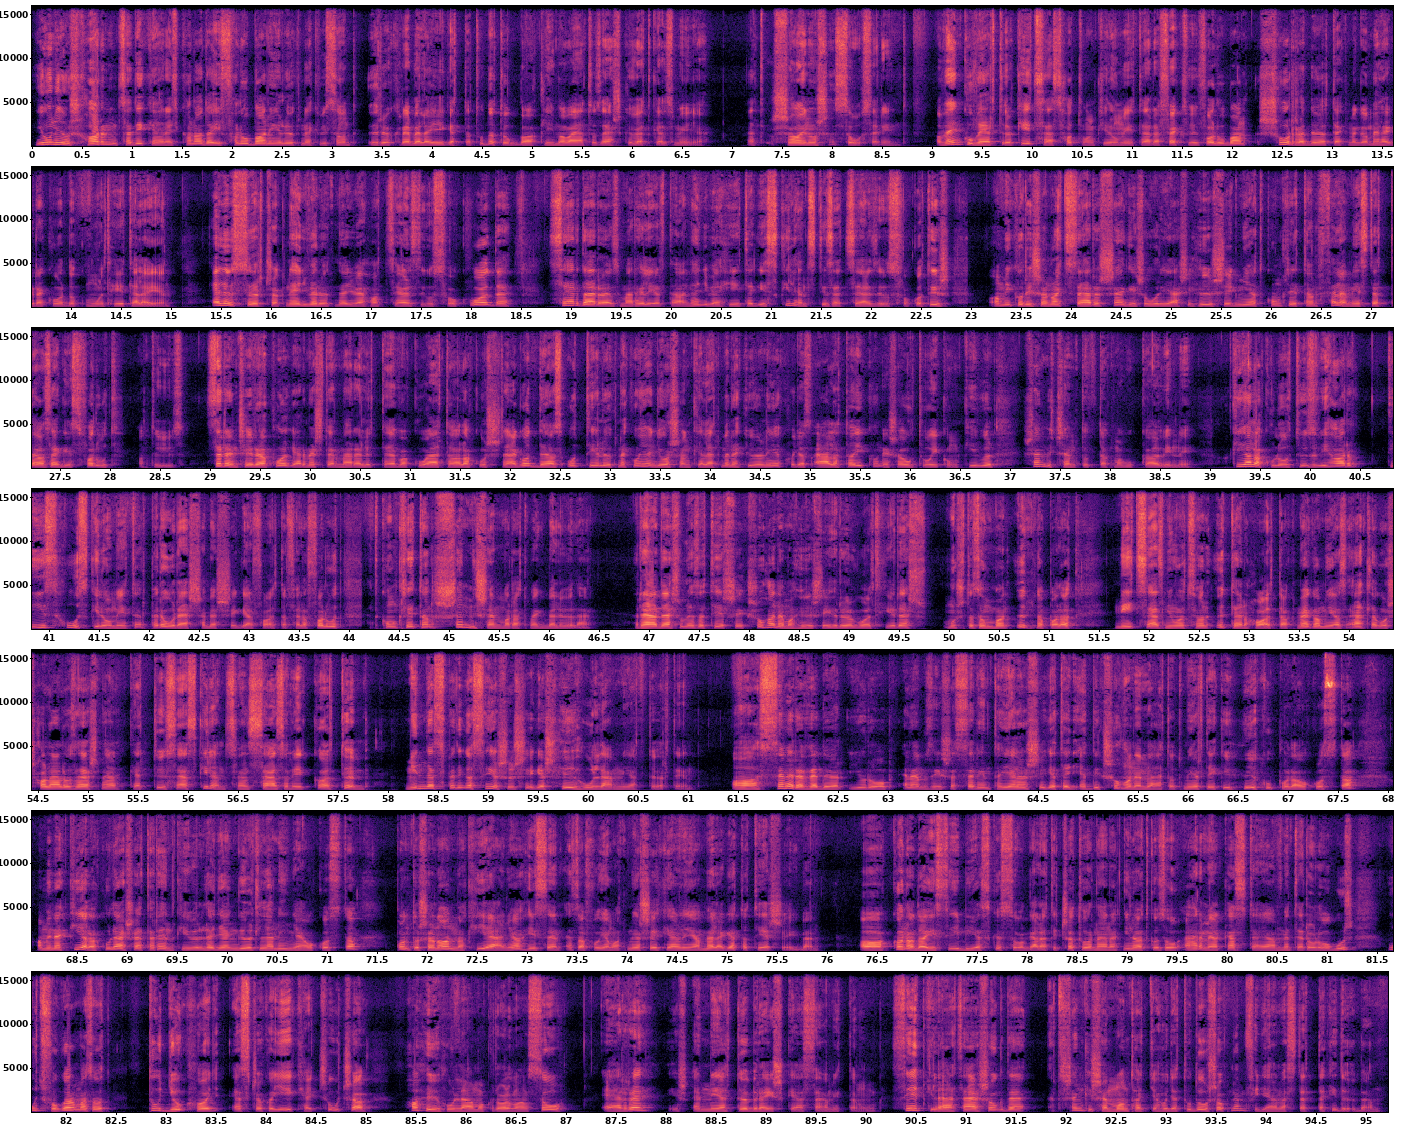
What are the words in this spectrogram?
Június 30-án egy kanadai faluban élőknek viszont örökre beleégett a tudatokba a klímaváltozás következménye. Hát sajnos szó szerint. A Vancouvertől 260 kilométerre fekvő faluban sorra dőltek meg a melegrekordok múlt hét elején. Először csak 45-46 Celsius fok volt, de szerdára ez már elérte a 47,9 Celsius fokot is, amikor is a nagy szárazság és óriási hőség miatt konkrétan felemésztette az egész falut a tűz. Szerencsére a polgármester már előtte evakuálta a lakosságot, de az ott élőknek olyan gyorsan kellett menekülniük, hogy az állataikon és autóikon kívül semmit sem tudtak magukkal vinni. A kialakuló tűzvihar 10-20 km per órás sebességgel falta fel a falut, hát konkrétan semmi sem maradt meg belőle. Ráadásul ez a térség soha nem a hőségről volt híres, most azonban 5 nap alatt 485-en haltak meg, ami az átlagos halálozásnál 290%-kal több. Mindez pedig a szélsőséges hőhullám miatt történt. A Severe Weather Europe elemzése szerint a jelenséget egy eddig soha nem látott mértékű hőkupola okozta, aminek kialakulását a rendkívül legyengült La okozta, pontosan annak hiánya, hiszen ez a folyamat mérsékelni a meleget a térségben. A kanadai CBS közszolgálati csatornának nyilatkozó Armel Castellan meteorológus úgy fogalmazott, tudjuk, hogy ez csak a jéghegy csúcsa, ha hőhullámokról van szó, erre és ennél többre is kell számítanunk. Szép kilátások, de hát senki sem mondhatja, hogy a tudósok nem figyelmeztettek időben.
